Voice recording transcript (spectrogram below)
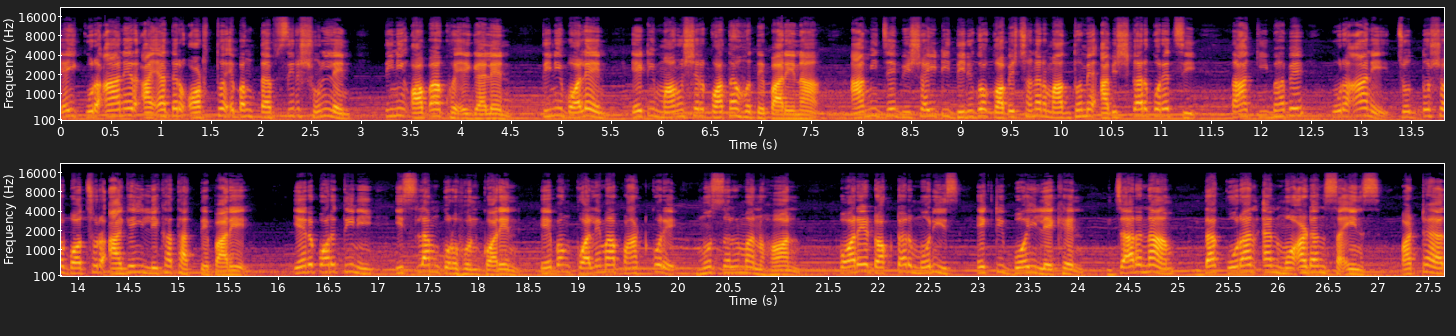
এই কোরআনের আয়াতের অর্থ এবং তাফসির শুনলেন, তিনি অবাক হয়ে গেলেন। তিনি বলেন, এটি মানুষের কথা হতে পারে না। আমি যে বিষয়টি দীর্ঘ গবেষণার মাধ্যমে আবিষ্কার করেছি, তা কীভাবে কোরআনে চোদ্দশো বছর আগেই লেখা থাকতে পারে? এরপর তিনি ইসলাম গ্রহণ করেন এবং কলেমা পাঠ করে মুসলমান হন। পরে ডক্টর মরিস একটি বই লেখেন, যার নাম the Quran and modern science অর্থাৎ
